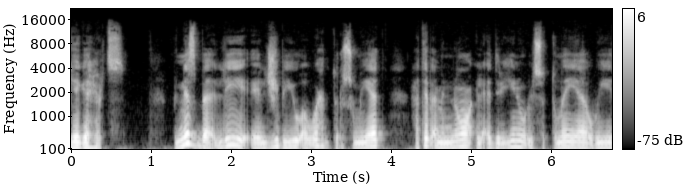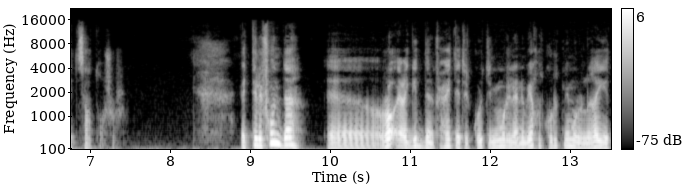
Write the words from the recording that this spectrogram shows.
جيجا هرتز بالنسبة لل GPU أو وحدة الرسوميات هتبقى من نوع ال Adreno ال 619 التليفون ده آه، رائع جدا في حتة الكروت ال memory لأنه بياخد كروت memory لغاية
